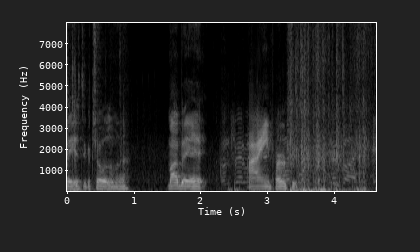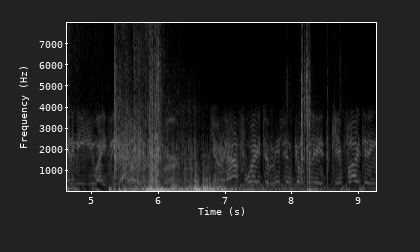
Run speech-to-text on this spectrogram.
Hey, it's the controller, man. My bad. I ain't perfect. Stand by. Enemy UAV active. You're halfway to mission complete. Keep fighting.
